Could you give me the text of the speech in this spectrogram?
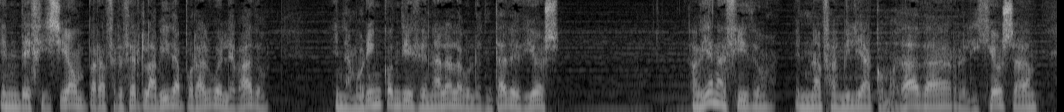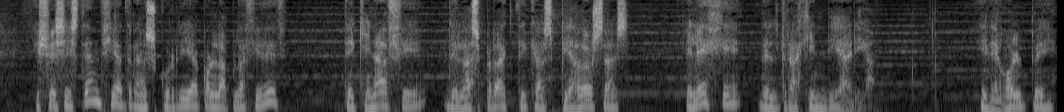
en decisión para ofrecer la vida por algo elevado, en amor incondicional a la voluntad de Dios. Había nacido en una familia acomodada, religiosa, y su existencia transcurría con la placidez de quien hace de las prácticas piadosas el eje del trajín diario. Y de golpe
